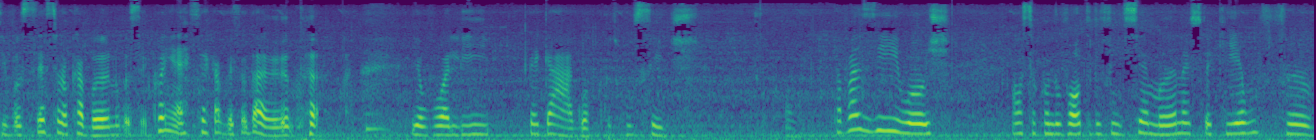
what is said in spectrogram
Se você é sorocabano, você conhece a cabeça da anta. E eu vou ali pegar água, porque eu tô com sede. Ó, tá vazio hoje. Nossa, quando volta do fim de semana, isso daqui é um fervo.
